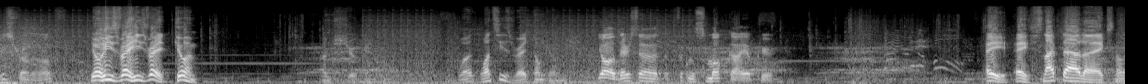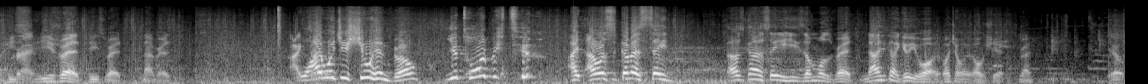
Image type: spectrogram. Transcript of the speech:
Just run off. Yo, he's red, he's red. Kill him. I'm just joking. What? Once he's red, don't kill him. Yo, there's a freaking smoke guy up here. Hey, hey, snipe that uh, X. No, he's he's red. He's red, not red. I Why would you shoot him, bro? You told me to. I I was gonna say, I was gonna say he's almost red. Now he's gonna kill you. Watch, watch out! Oh shit, run. Yo.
